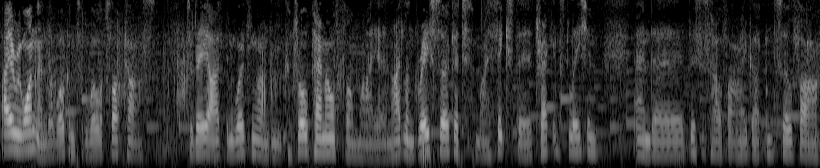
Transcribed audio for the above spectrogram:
Hi everyone and uh, welcome to the world of slot cars. Today I've been working on the control panel for my uh, Nightland race circuit, my fixed uh, track installation and uh, this is how far I've gotten so far.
